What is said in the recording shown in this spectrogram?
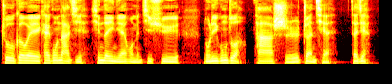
祝各位开工大吉！新的一年我们继续努力工作，踏实赚钱。再见。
